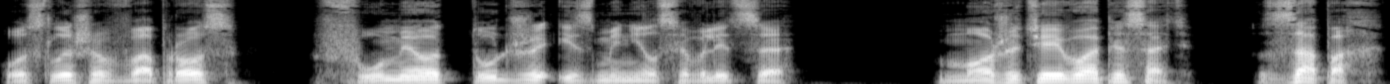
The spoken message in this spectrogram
Услышав вопрос, Фумио тут же изменился в лице. «Можете его описать? Запах!»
